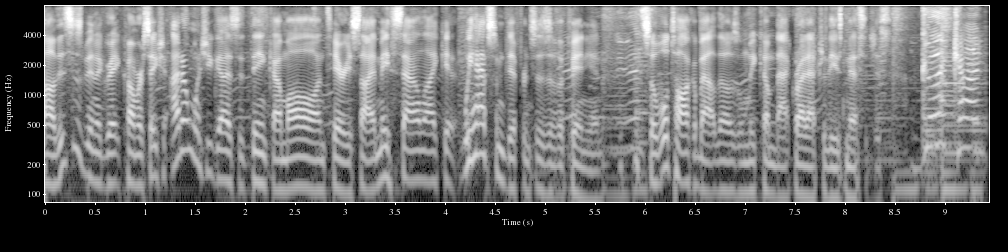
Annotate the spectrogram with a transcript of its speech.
uh, this has been a great conversation. I don't want you guys to think I'm all on Terry's side. It may sound like it. We have some differences of opinion. So we'll talk about those when we come back right after these messages. Good kind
